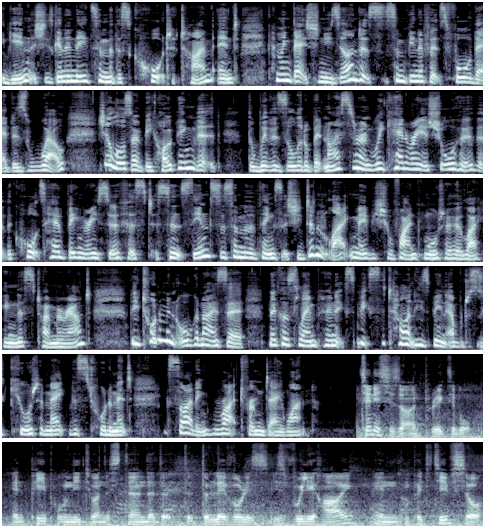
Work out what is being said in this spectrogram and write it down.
again, she's going to need some of this court time and coming back to New Zealand, it's some benefits for that as well. She'll also be hoping that the weather's a little bit nicer and we can reassure her that the courts have been resurfaced since then. So some of the things that she didn't like, maybe she'll find more to her liking this time around. The tournament organiser, Nicholas Lamperin, expects the talent he's been able to secure to make this tournament exciting right from day one. Tennis is unpredictable, and people need to understand that the, the, the level is, is really high and competitive. So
